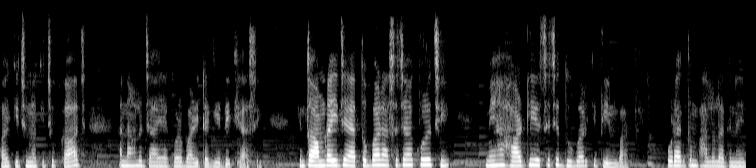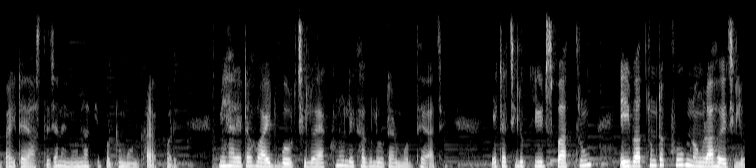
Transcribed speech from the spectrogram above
হয় কিছু না কিছু কাজ, আর না হলে যাই একবার বাড়িটা গিয়ে দেখে আসি। কিন্তু আমরা এই যে এতবার আসা যাওয়া করেছি, মেহা হার্ডলি এসেছে দুবার কি তিনবার। ওর একদম ভালো লাগে না এই বাড়িটায় আসতে, জানেন? ও নাকি বড্ড মন খারাপ করে। মেহার এটা হোয়াইট বোর্ড ছিল, এখনও লেখাগুলো ওটার মধ্যে আছে। এটা ছিল কিডস বাথরুম এই বাথরুমটা খুব নোংরা হয়েছিল।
